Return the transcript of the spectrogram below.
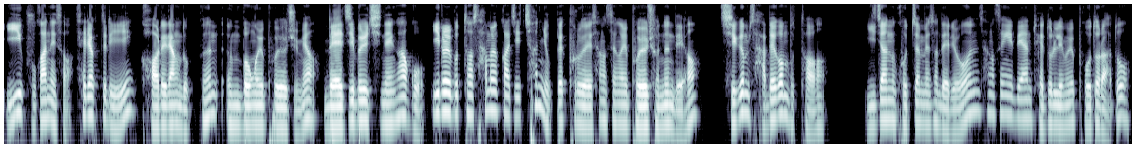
이 구간에서 세력들이 거래량 높은 음봉을 보여주며 매집을 진행하고 1월부터 3월까지 1600%의 상승을 보여줬는데요. 지금 400원부터 이전 고점에서 내려온 상승에 대한 되돌림을 보더라도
